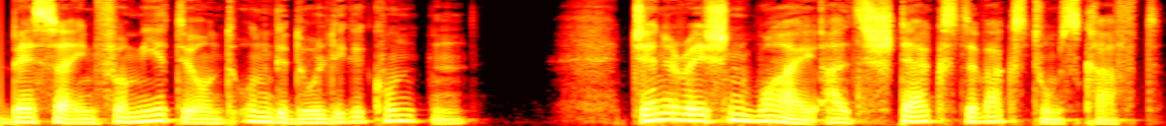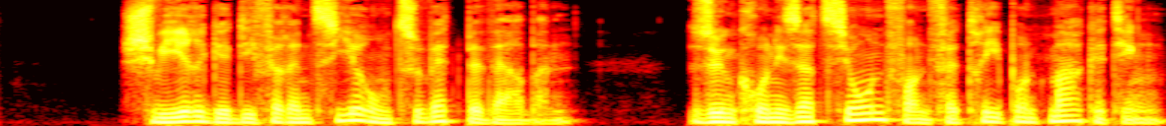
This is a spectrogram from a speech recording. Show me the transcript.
Besser informierte und ungeduldige Kunden. Generation Y als stärkste Wachstumskraft. Schwierige Differenzierung zu Wettbewerbern. Synchronisation von Vertrieb und Marketing.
